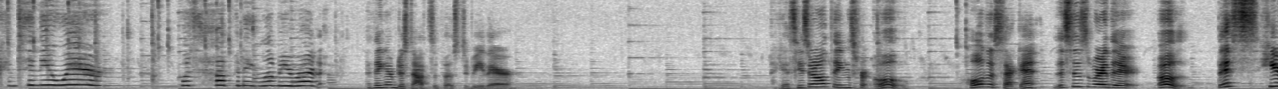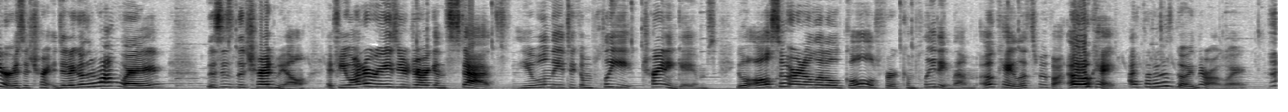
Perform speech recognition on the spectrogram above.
Continue where? What's happening? Let me run. Think I'm just not supposed to be there. I guess these are all things for... Oh, hold a second. This is where the... Oh, this here is a train. Did I go the wrong way? This is the treadmill. If you want to raise your dragon's stats, you will need to complete training games. You will also earn a little gold for completing them. Okay, let's move on. Oh, okay. I thought I was going the wrong way.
